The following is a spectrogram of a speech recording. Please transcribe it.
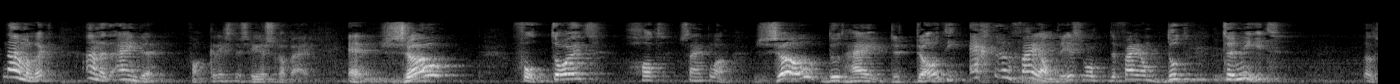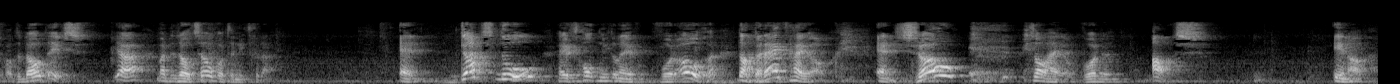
Namelijk aan het einde van Christus heerschappij. En zo voltooit God zijn plan. Zo doet hij de dood, die echt een vijand is, want de vijand doet teniet. Dat is wat de dood is. Ja, maar de dood zelf wordt er niet gedaan. En Dat doel heeft God niet alleen voor ogen, dat bereikt hij ook. En zo zal hij ook worden alles. In allen.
